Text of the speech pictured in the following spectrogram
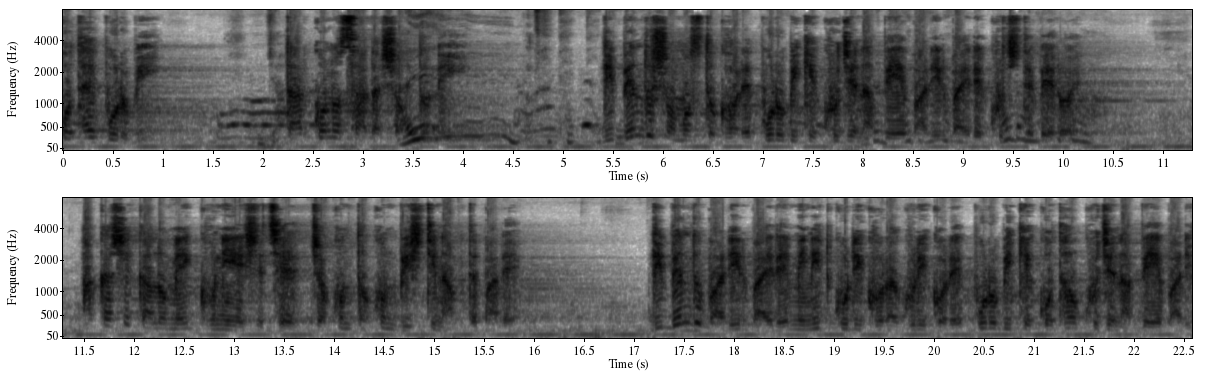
কোথায় পূর্বী? তার কোনো সাদা শব্দ নেই। দিব্যেন্দু সমস্ত ঘরে পূর্বীকে খুঁজে না পেয়ে বাড়ির বাইরে খুঁজতে বেরোয়। আকাশে কালো মেঘ ঘনিয়ে এসেছে যখন তখন বৃষ্টি নামতে পারে। দিব্যেন্দু বাড়ির বাইরে মিনিট কুড়ি ঘোরাঘুরি করে পূরবীকে কোথাও খুঁজে না পেয়ে বাড়ি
